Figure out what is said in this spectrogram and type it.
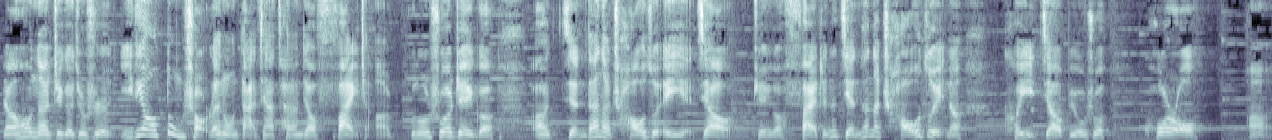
然后呢，这个就是一定要动手的那种打架才能叫 fight 啊，不能说这个呃简单的吵嘴也叫这个 fight。那简单的吵嘴呢，可以叫比如说 quarrel 啊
